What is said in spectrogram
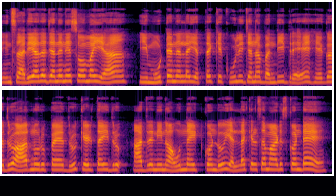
ನೀನ್ ಸರಿಯಾದ ಜನನೇ ಸೋಮಯ್ಯ. ಈ ಮೂಟೆನೆಲ್ಲ ಎತ್ತಕ್ಕೆ ಕೂಲಿ ಜನ ಬಂದಿದ್ರೆ ಹೇಗಾದರೂ ಆರುನೂರು ರೂಪಾಯಿ ಆದರೂ ಕೇಳ್ತಾ ಇದ್ರು. ಆದರೆ ನೀನು ಅವನ್ನ ಇಟ್ಕೊಂಡು ಎಲ್ಲ ಕೆಲಸ ಮಾಡಿಸ್ಕೊಂಡೆ.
